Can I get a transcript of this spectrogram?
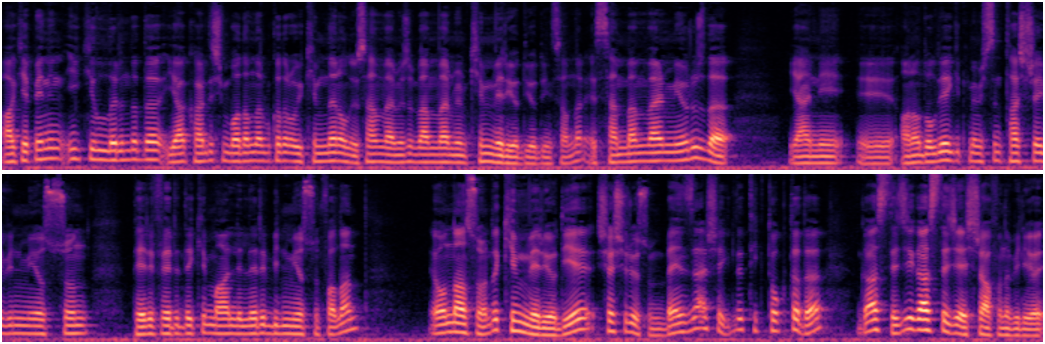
AKP'nin ilk yıllarında da ya kardeşim bu adamlar bu kadar oy kimden alıyor sen vermiyorsun ben vermiyorum kim veriyor diyordu insanlar. E sen ben vermiyoruz da yani e, Anadolu'ya gitmemişsin taşrayı bilmiyorsun periferideki mahalleleri bilmiyorsun falan. E ondan sonra da kim veriyor diye şaşırıyorsun. Benzer şekilde TikTok'ta da gazeteci gazeteci eşrafını biliyor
